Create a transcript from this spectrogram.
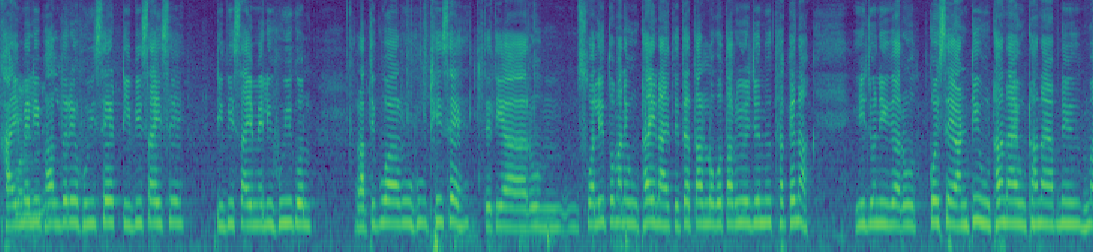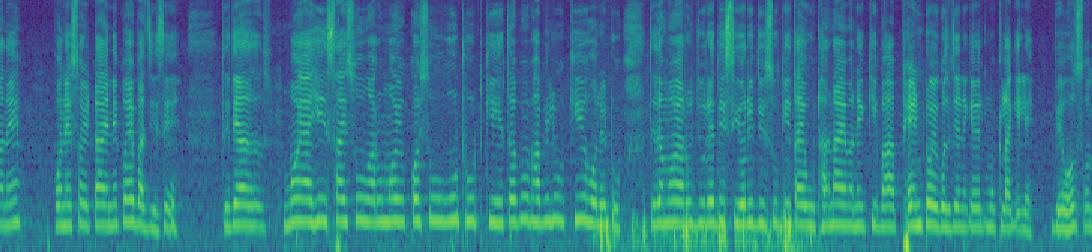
খাই মেলি ভালদৰে শুইছে টিভি চাইছে। টিভি চাই মেলি শুই গ'ল। ৰাতিপুৱা আৰু শু উঠিছে তেতিয়া আৰু ছোৱালীটো মানে উঠাই নাই তেতিয়া তাৰ লগত আৰু এজনী থাকে না। ইজনীক আৰু কৈছে আণ্টি উঠা নাই উঠা নাই আপুনি মানে পনে ছয়টা এনেকুৱাই বাজিছে। তেতিয়া মই আহি চাইছোঁ আৰু মই কৈছোঁ উঠ উঠ কি? এতিয়া মই ভাবিলোঁ কি হ'ল এইটো? তেতিয়া মই আৰু জোৰেদি চিঞৰি দিছোঁ কি তাই উঠা নাই মানে কিবা ফেণ্ট হৈ গ'ল যেনেকৈ মোক লাগিলে বেহোচ হ'ল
